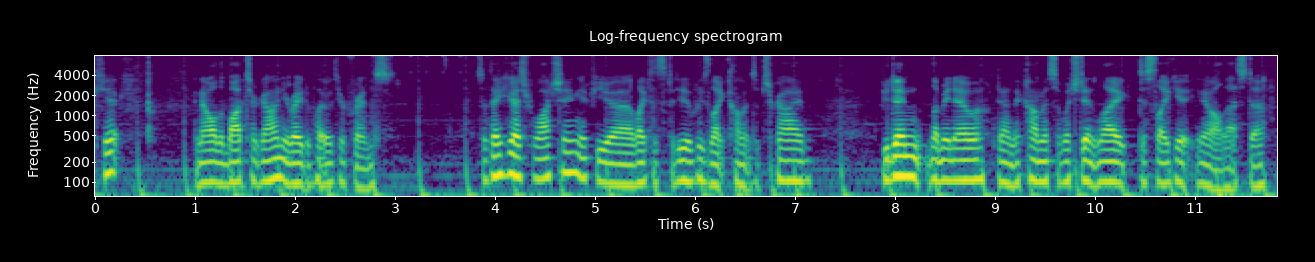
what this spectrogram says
kick. And now all the bots are gone, you're ready to play with your friends. So thank you guys for watching. If you uh, liked this video, please like, comment, subscribe. If you didn't, let me know down in the comments of what you didn't like, dislike it, you know, all that stuff.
